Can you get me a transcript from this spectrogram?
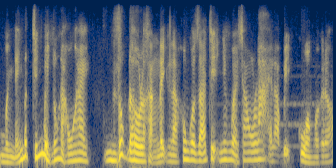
mình đánh mất chính mình lúc nào không hay. Lúc đầu là khẳng định là không có giá trị, nhưng về sau lại là bị cuồng vào cái đó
